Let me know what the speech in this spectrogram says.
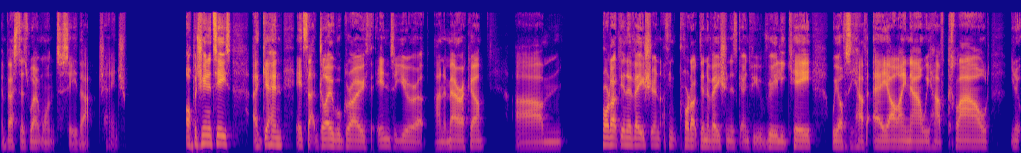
investors won't want to see that change. Opportunities, again, it's that global growth into Europe and America. Um, product innovation, I think product innovation is going to be really key. We obviously have AI now, we have cloud. You know,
